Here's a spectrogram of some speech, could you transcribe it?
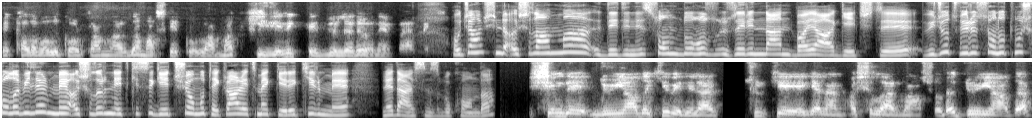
ve kalabalık ortamlarda maske kullanmak, hijyenik tedbirlere önem vermek. Hocam şimdi aşılanma dediniz. Son doz üzerinden bayağı geçti. Vücut virüsü unutmuş olabilir mi? Aşıların etkisi geçiyor mu? Tekrar etmek gerekir mi? Ne dersiniz bu konuda? Şimdi dünyadaki veriler Türkiye'ye gelen aşılardan sonra dünyada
